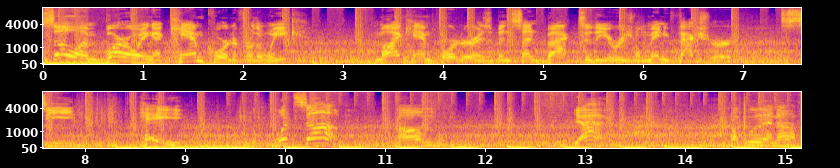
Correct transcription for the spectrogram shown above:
So I'm borrowing a camcorder for the week. My camcorder has been sent back to the original manufacturer to see, hey, what's up? Um, yeah. Luckily enough,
